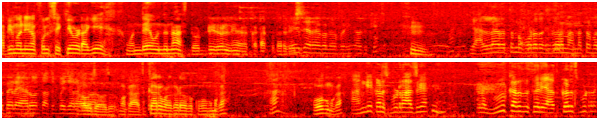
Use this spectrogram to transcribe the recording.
ಅಭಿಮಾನಿನ ಫುಲ್ ಸೆಕ್ಯೂರ್ಡ್ ಆಗಿ ಒಂದೇ ಒಂದನ್ನ ಅಷ್ಟು ದೊಡ್ಡ ಇದ್ರಲ್ಲಿ ಕಟ್ಟಾಕ್ಬಿಟ್ಟಾರೆ ಗೈಸ್ ಬೇಜಾರಾಗಲ್ಲ ಬೈ ಅದಕ್ಕೆ? ಹ್ಞೂ ಎಲ್ಲರ ಹತ್ರನೂ ಫೋಟೋ ತೆಗೆದ್ರೆ ನನ್ನ ಹತ್ರ ಬರ್ತಾ ಯಾರು ಅಂತ ಅದಕ್ಕೆ ಬೇಜಾರು ಹೌದು ಹೌದು ಮಗ ಅದಕ್ಕಾರ ಒಳಗಡೆ ಹೋಗ್ಬೇಕು. ಹೋಗು ಮಗ. ಹಾ? ಹೋಗು ಮಗ. ಹಂಗೆ ಕಳಿಸ್ಬಿಟ್ರೆ ಆಚೆಗೆ? ಅಲ್ಲ ಇವ್ ಕರೆದ್ರೆ ಸರಿ ಅದು ಕಳಿಸ್ಬಿಟ್ರೆ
